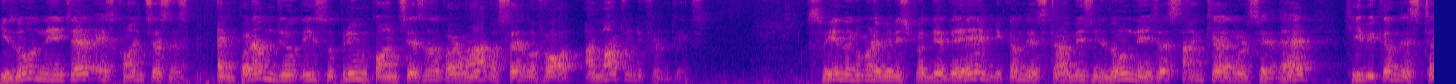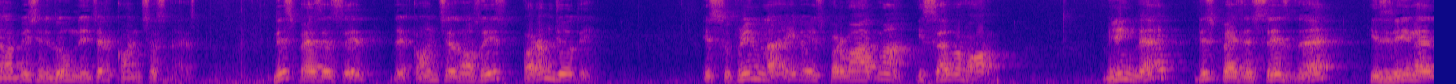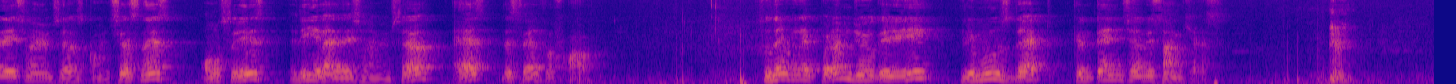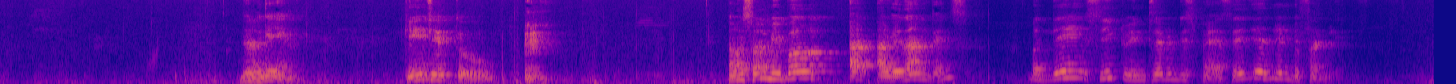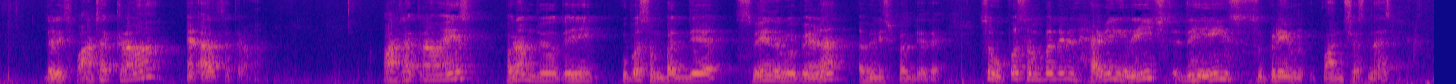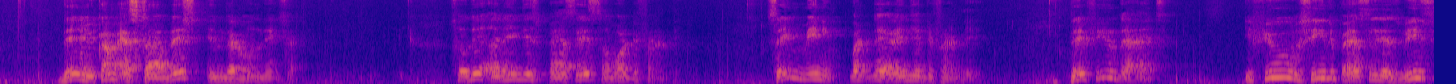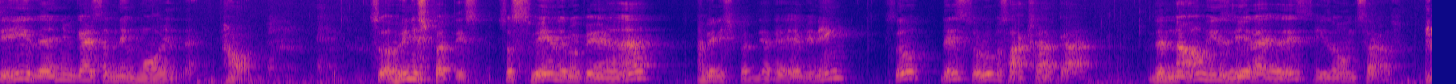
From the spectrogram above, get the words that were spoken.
his own nature is consciousness and परम ज्योति सुप्रीम कॉन्शियसनेस परमात्मा self of all are not two different things स्वेन रूपेण भी निष्पद्यते becomes establish in own nature Sankhya से that He becomes established in his own nature, consciousness. This passage says that consciousness also is Param Jyoti. Is supreme light or is Paramatma, is self of all. Meaning that this passage says that his realization of himself as consciousness also is realization of himself as the self of all. So then that Param Jyoti removes that contention of the Sankhyas. Then again, Kechittu. Now, some people are, are Vedantins, but they seek to interpret this passage a little differently. There is Pathakrama and Arthakrama. Pathakrama is Param Jyoti Upasampadya Svena Rupena Abhinishpadyate. So, Upasampadya means having reached the Supreme Consciousness, they become established in their own nature. So they arrange this passage somewhat differently. Same meaning, but they arrange it differently. They feel that if you see the passage as we see, then you get something more in that. How? So avinishpatis. So svena rupena avinishpadyate, meaning so there is Swarupa Sakshatkar. Then now he realizes his own self.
